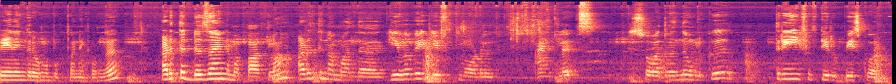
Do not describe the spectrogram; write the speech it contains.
வேணுங்கிறவங்க புக் பண்ணிக்கோங்க. அடுத்த டிசைன் நம்ம பார்க்கலாம். அடுத்து நம்ம அந்த give away gift model anklets so அது வந்து உங்களுக்கு த்ரீ ஃபிஃப்டி ருபீஸ்க்கு வரும்.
